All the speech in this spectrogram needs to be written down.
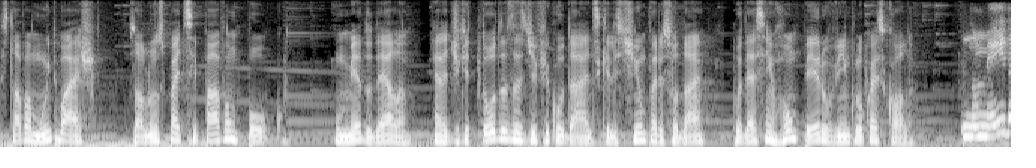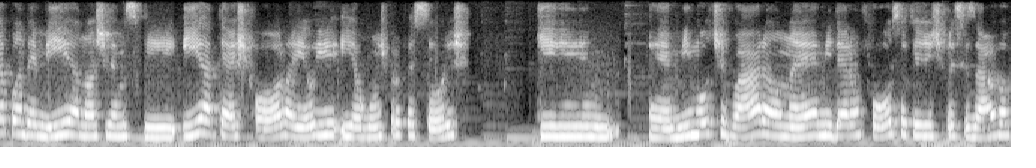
estava muito baixa. Os alunos participavam pouco o medo dela era de que todas as dificuldades que eles tinham para estudar pudessem romper o vínculo com a escola. No meio da pandemia, nós tivemos que ir até a escola, eu e, e alguns professores que é, me motivaram, né, me deram força que a gente precisava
